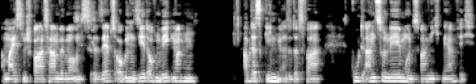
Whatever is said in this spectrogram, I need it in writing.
am meisten Spaß haben, wenn wir uns äh, selbst organisiert auf den Weg machen aber das ging, also das war gut anzunehmen und es war nicht nervig.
